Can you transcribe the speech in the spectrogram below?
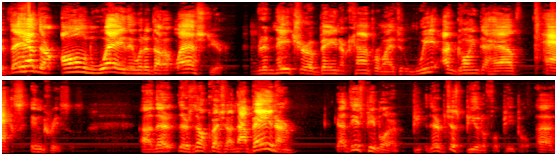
If they had their own way, they would have done it last year. The nature of Boehner compromising, we are going to have tax increases. Uh, there, there's no question. Now, Boehner, God, these people are, they're just beautiful people. Uh,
